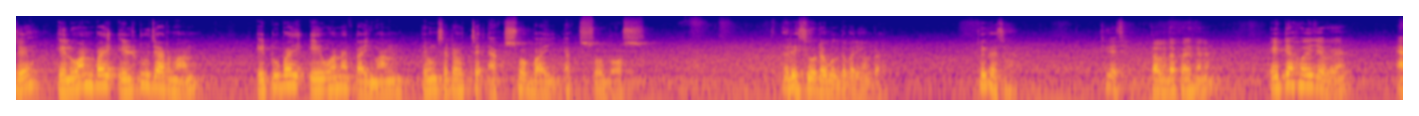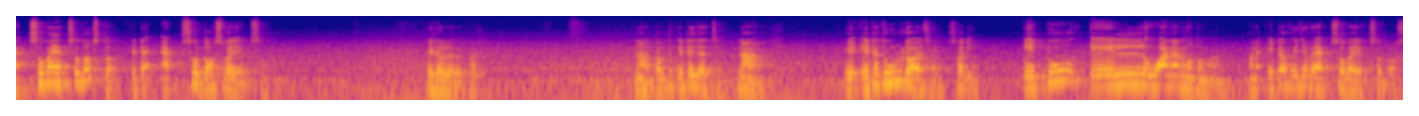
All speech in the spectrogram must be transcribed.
যে L one by L two যার মান এ টু বাই এ ওয়ানের তাই মান, এবং সেটা হচ্ছে একশো বাই একশো দশ। রেশিওটা বলতে পারি আমরা। ঠিক আছে? ঠিক আছে? তাহলে দেখো এখানে। এটা হয়ে যাবে একশো বাই একশো দশ তো? এটা একশো দশ বাই একশো। এটা হলো ব্যাপার। না, তাহলে তো কেটে যাচ্ছে। না এটা তো উল্টো আছে সরি এ টু এল ওয়ানের মতো মান মানে এটা হয়ে যাবে একশো বাই একশো দশ।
